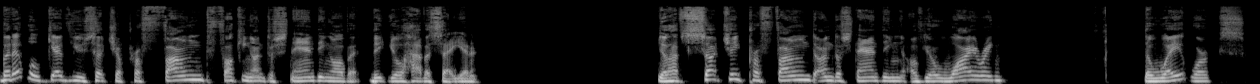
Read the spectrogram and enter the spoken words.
but it will give you such a profound fucking understanding of it that you'll have a say in it. You'll have such a profound understanding of your wiring, the way it works,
